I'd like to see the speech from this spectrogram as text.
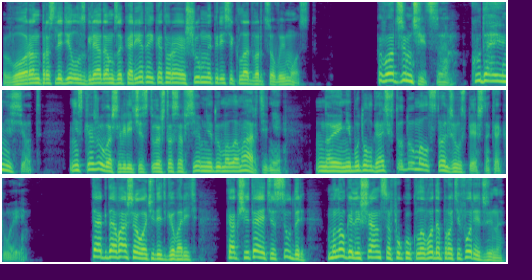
Ворон проследил взглядом за каретой, которая шумно пересекла Дворцовый мост. «Вот же мчится. Куда ее несет? Не скажу, Ваше Величество, что совсем не думал о Мартине, но и не буду лгать, что думал столь же успешно, как вы». «Тогда ваша очередь говорить. Как считаете, сударь, много ли шансов у кукловода против Ориджина?»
